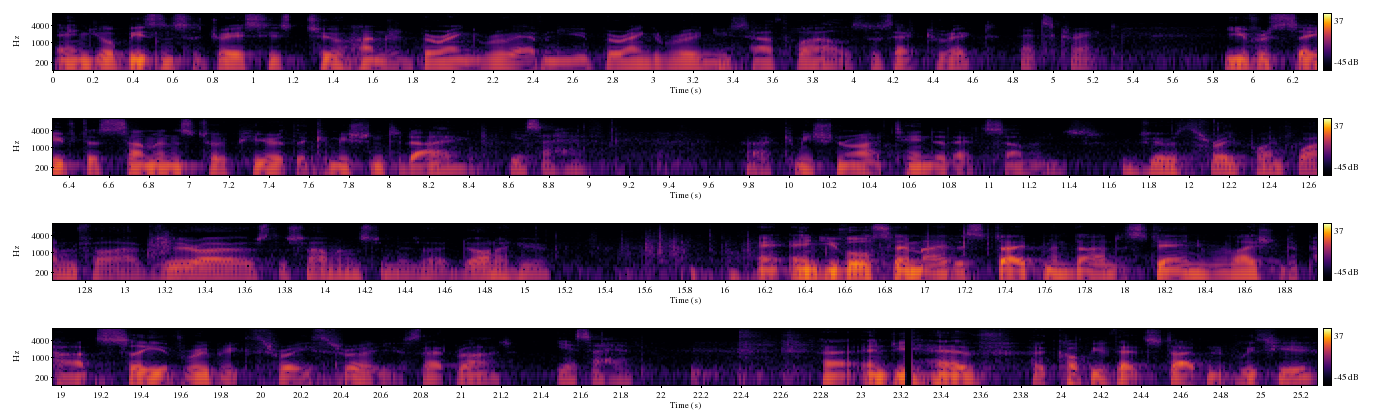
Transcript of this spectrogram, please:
And your business address is 200 Barangaroo Avenue, Barangaroo, New South Wales, is that correct? That's correct. You've received a summons to appear at the Commission today. Yes, I have. Uh, Commissioner, I tender that summons. Exhibit 3.150 is the summons to Ms O'Donoghue. A- and you've also made a statement, I understand, in relation to Part C of Rubric 3.3, is that right? Yes, I have. Uh, and do you have a copy of that statement with you?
